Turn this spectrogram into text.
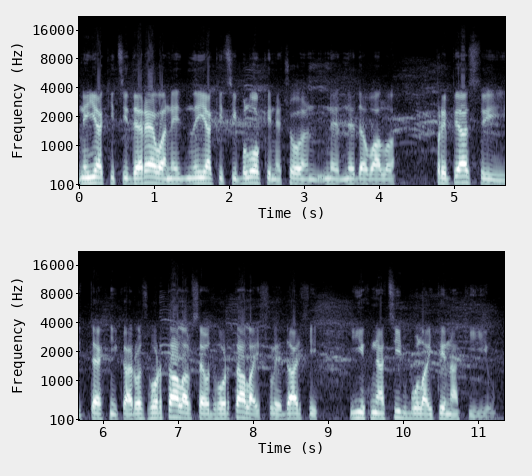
Ніякі ці дерева, ніякі ці блоки, нічого не, не давало препятствий. Техніка розгортала все, отгортала, йшли далі. Їхня ціль була йти на Київ.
